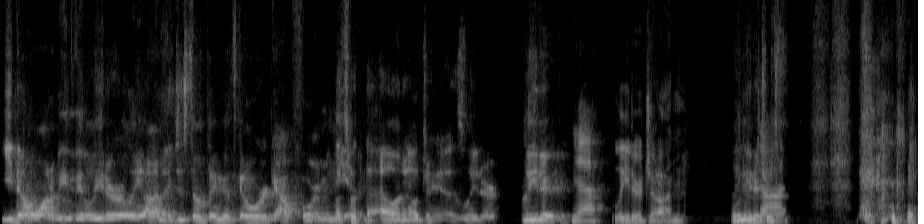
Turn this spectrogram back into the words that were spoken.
You don't want to be the leader early on. I just don't think that's going to work out for him in That's the what end. the L and LJ is leader. leader. yeah, Leader John. leader Leader- John.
